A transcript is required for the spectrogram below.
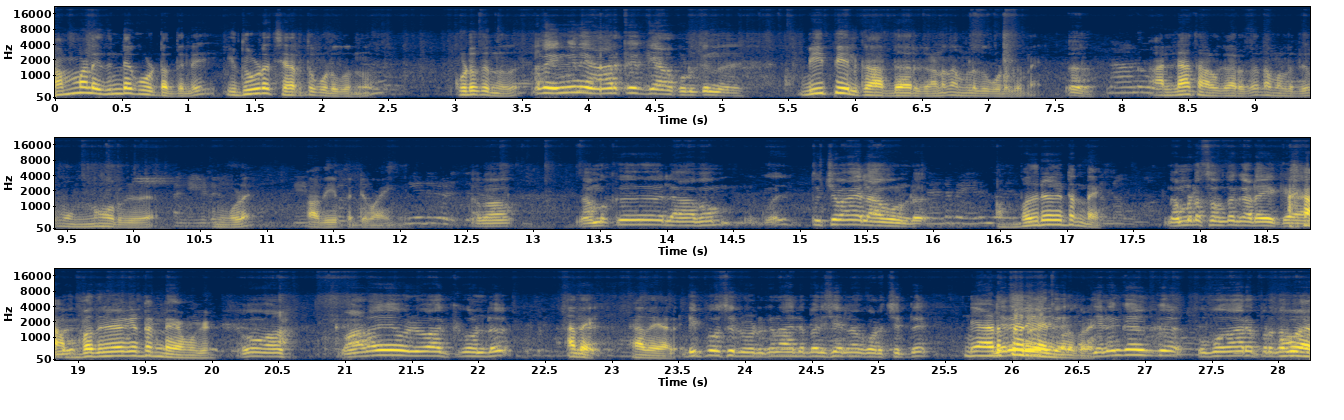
നമ്മൾ ഇതിന്റെ കൂട്ടത്തിൽ ഇതുകൂടെ ചേർത്ത് കൊടുക്കുന്നു കൊടുക്കുന്നത് അതെങ്ങനെ ആർക്കൊക്കെയാണ് കൊടുക്കുന്നത്? ബി പി എൽ കാർഡുകാർക്കാണ് നമ്മളിത് കൊടുക്കുന്നത്. അല്ലാത്ത ആൾക്കാർക്ക് നമ്മളിത് മുന്നൂറ് രൂപ കൂടെ അതേ പറ്റി വാങ്ങിക്കും. അപ്പോൾ നമുക്ക് ലാഭം തുച്ഛമായ ലാഭമുണ്ട്. അമ്പത് രൂപ കിട്ടണ്ടേ? നമ്മുടെ സ്വന്തം കടയൊക്കെ അമ്പത് രൂപ കിട്ടണ്ടേ നമുക്ക്? അപ്പോൾ വാടക ഒഴിവാക്കിക്കൊണ്ട് അതെ അതെ അതെ. ഡിപ്പോസിറ്റ് കൊടുക്കണം അതിന്റെ പരിശീലനം കുറച്ചിട്ട് ഇനി അടുത്തൊരു കാര്യം കൂടെ പറയാം. ജനങ്ങൾക്ക് ഉപകാരപ്രദമായ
